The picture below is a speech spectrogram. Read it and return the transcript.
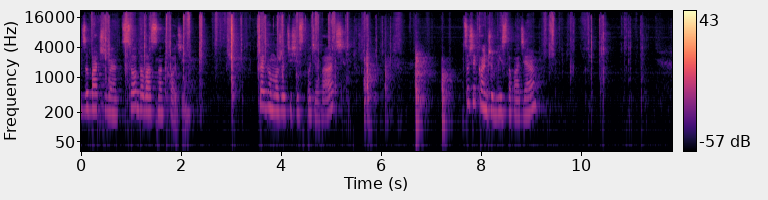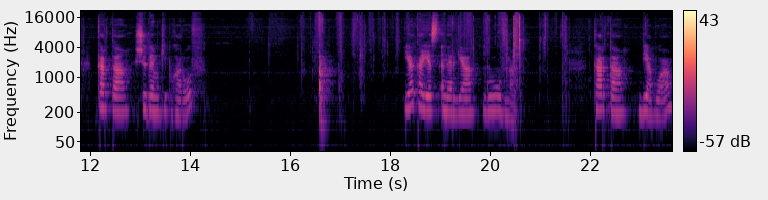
Zobaczmy, co do Was nadchodzi. Czego możecie się spodziewać? Co się kończy w listopadzie? Karta siódemki pucharów. Jaka jest energia główna? Karta diabła.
